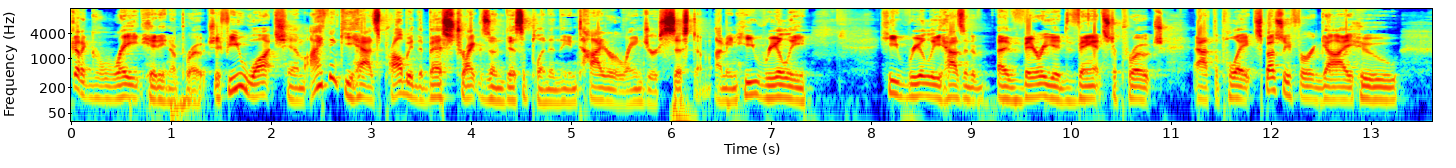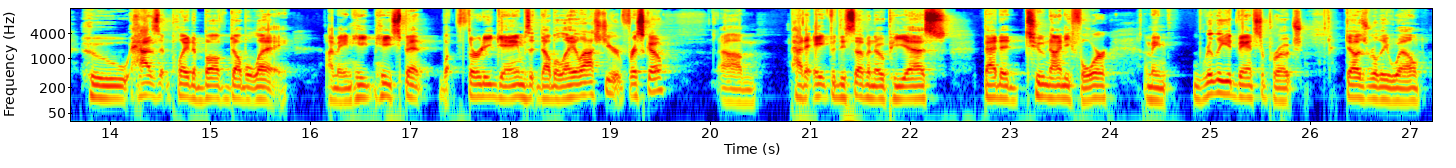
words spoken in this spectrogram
He's got a great hitting approach. If you watch him, I think he has probably the best strike zone discipline in the entire Rangers system. I mean, he really he really has an, a very advanced approach at the plate, especially for a guy who who hasn't played above double A. I mean, he he spent what 30 games at double A last year at Frisco. Um, had an 857 OPS, batted 294. I mean, really advanced approach, does really well.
